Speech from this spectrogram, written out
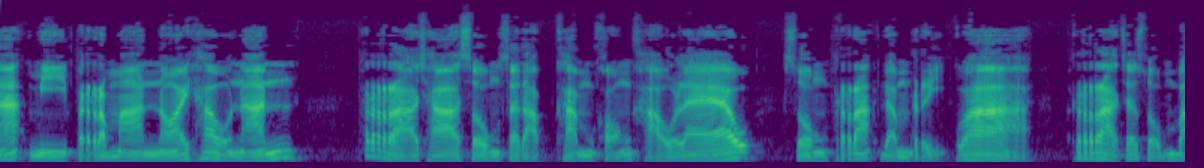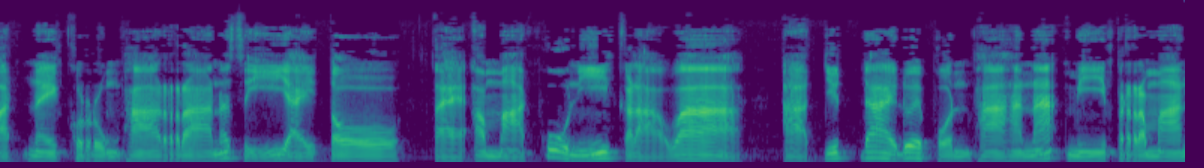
นะมีประมาณน้อยเท่านั้น พระราชาทรงสดับคำของเขาแล้ว ทรงพระดำริว่า ราชสมบัติในกรุงพาราณสีใหญ่โต แต่อมาตผู้นี้กล่าวว่า อาจยึดได้ด้วยพลพาหนะมีประมาณ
